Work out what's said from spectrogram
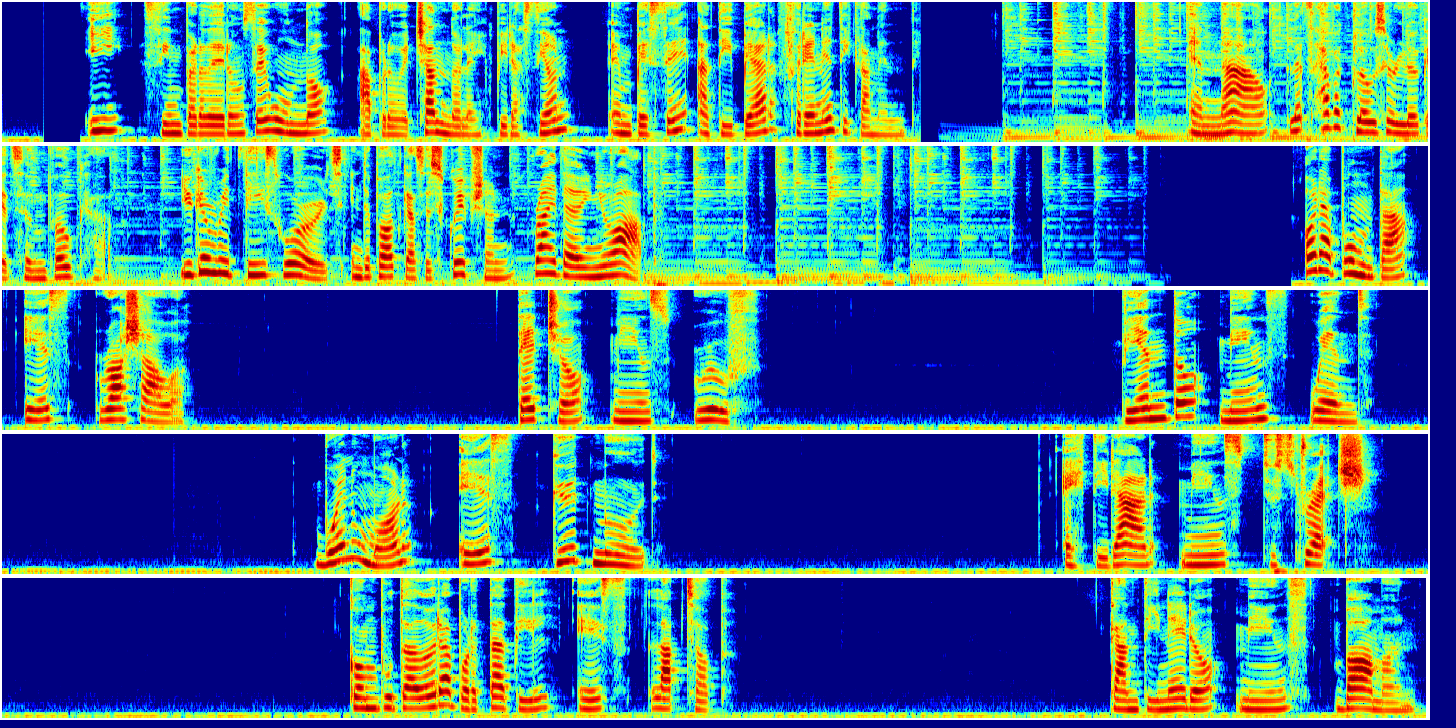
Y, sin perder un segundo, aprovechando la inspiración, empecé a tipear frenéticamente. And now, let's have a closer look at some vocab. You can read these words in the podcast description right there in your app. Hora punta is rush hour. Techo means roof. Viento means wind. Buen humor is good mood. Estirar means to stretch. Computadora portátil es laptop. Cantinero means barman.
